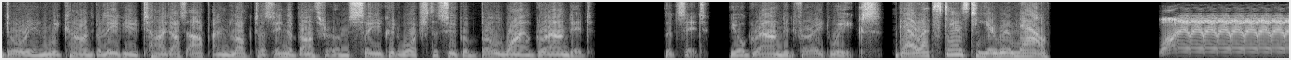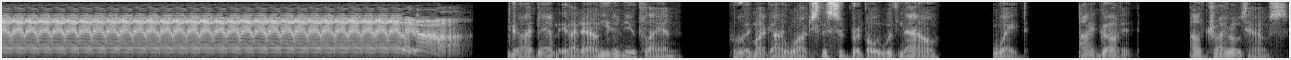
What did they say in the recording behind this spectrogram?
Dorian, we can't believe you tied us up and locked us in the bathroom so you could watch the Super Bowl while grounded. That's it. You're grounded for eight weeks. Go upstairs to your room now. Why? God damn it I now need a new plan. Who am I gonna watch the Super Bowl with now? Wait. I got it. I'll try Rose house.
